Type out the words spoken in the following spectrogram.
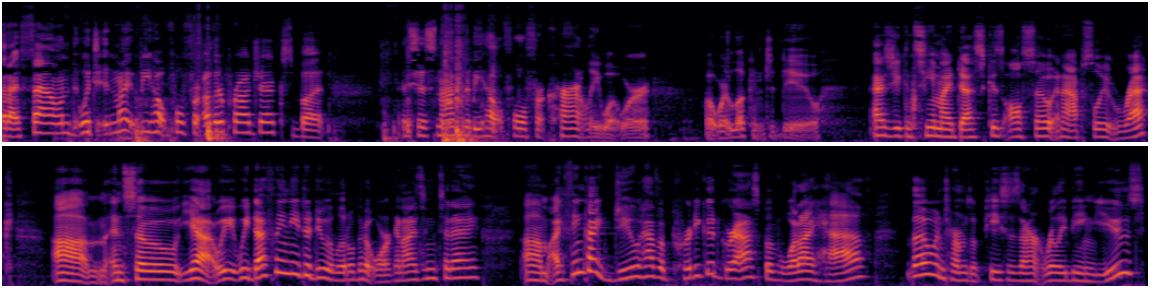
that I found, which it might be helpful for other projects, but it's just not going to be helpful for currently what we're what we're looking to do. As you can see, my desk is also an absolute wreck. Um, and so, yeah, we, we definitely need to do a little bit of organizing today. Um, I think I do have a pretty good grasp of what I have, though, in terms of pieces that aren't really being used.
